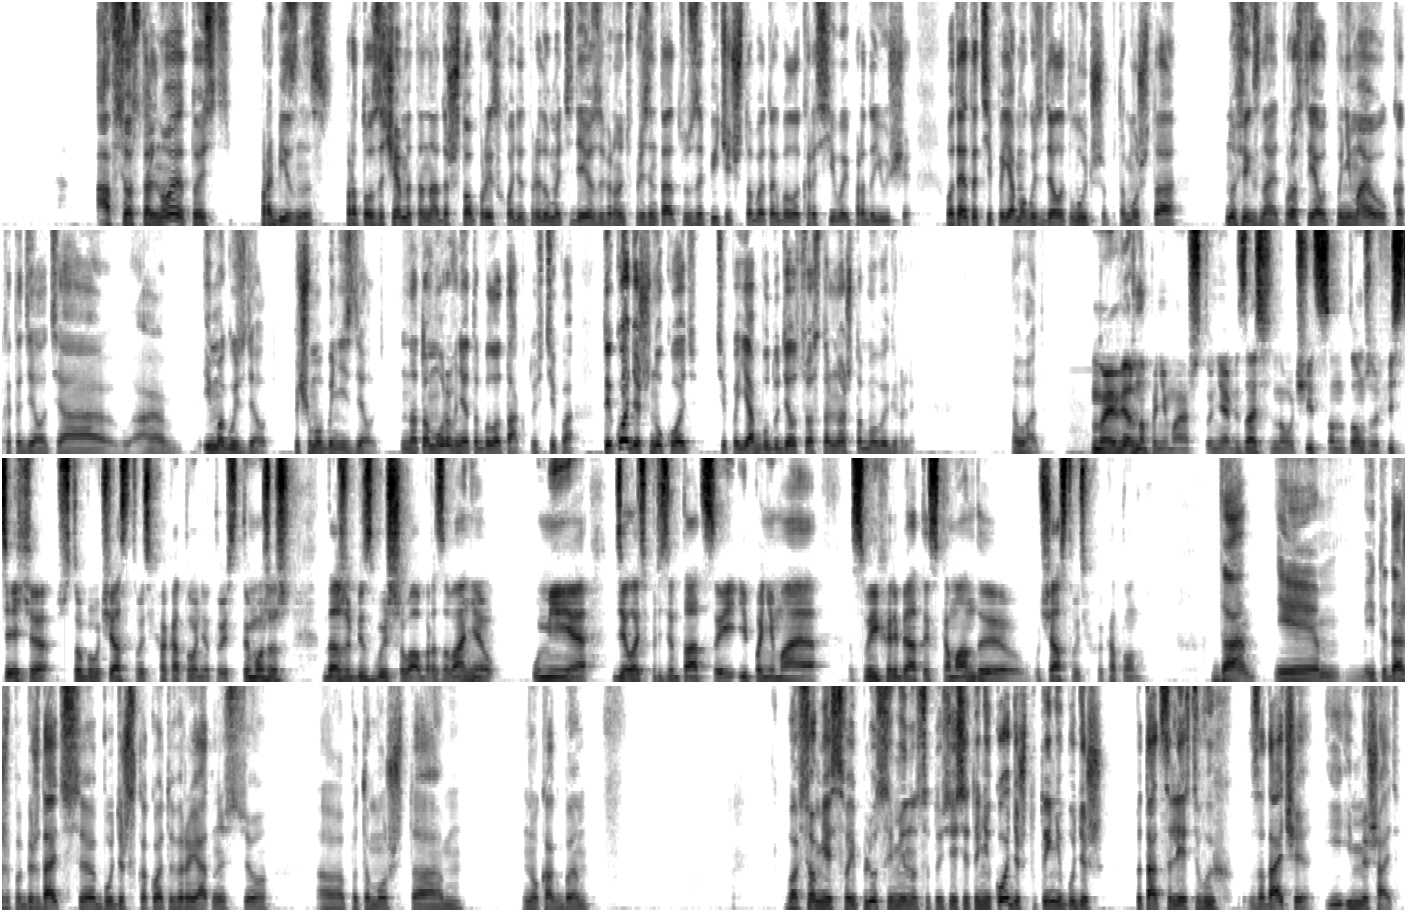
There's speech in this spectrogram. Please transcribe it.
А все остальное, то есть про бизнес, про то, зачем это надо, что происходит, придумать идею, завернуть в презентацию, запичить, чтобы это было красиво и продающе. Вот это, типа, я могу сделать лучше, потому что, ну, фиг знает. Просто я вот понимаю, как это делать, а, а, и могу сделать. Почему бы не сделать? На том уровне это было так. То есть, типа, ты кодишь, ну, кодь. Типа, я буду делать все остальное, чтобы мы выиграли. Вот. Но я верно понимаю, что не обязательно учиться на том же физтехе, чтобы участвовать в хакатоне. То есть ты можешь даже без высшего образования, умея делать презентации и понимая своих ребят из команды, участвовать в хакатонах. Да, и, и ты даже побеждать будешь с какой-то вероятностью, э, потому что, ну, как бы, во всем есть свои плюсы и минусы. То есть, если ты не кодишь, то ты не будешь пытаться лезть в их задачи и им мешать.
